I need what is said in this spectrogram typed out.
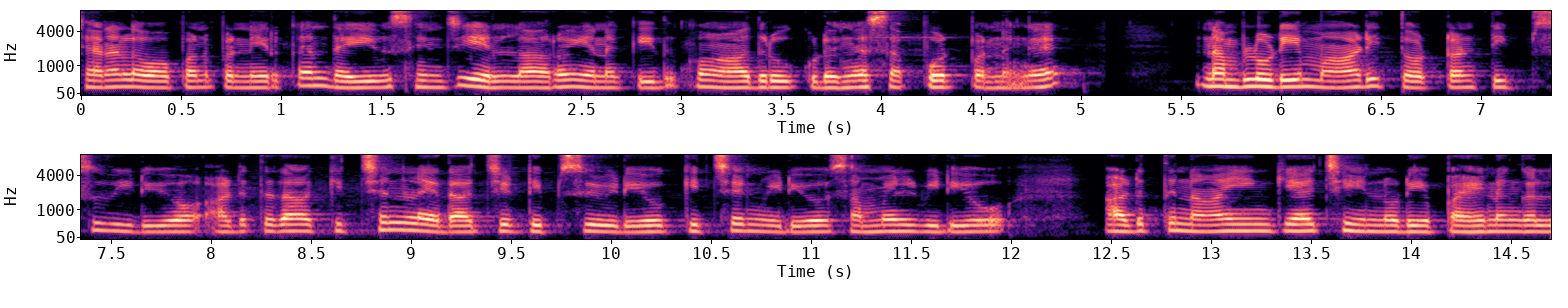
சேனலை ஓப்பன் பண்ணியிருக்கேன். தயவு செஞ்சு எல்லோரும் எனக்கு இதுக்கும் ஆதரவு கொடுங்க சப்போர்ட் பண்ணுங்கள் நம்மளுடைய மாடி தோட்டம் டிப்ஸு வீடியோ அடுத்ததாக கிச்சனில் ஏதாச்சும் டிப்ஸு வீடியோ கிச்சன் வீடியோ சமையல் வீடியோ அடுத்து நான் எங்கேயாச்சும் என்னுடைய பயணங்கள்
